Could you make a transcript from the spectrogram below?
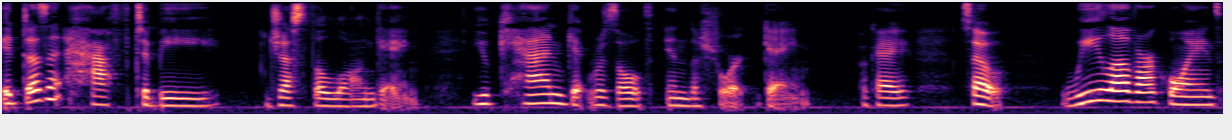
it doesn't have to be just the long game. You can get results in the short game. Okay. So we love our coins.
